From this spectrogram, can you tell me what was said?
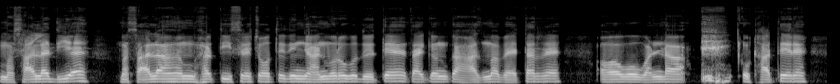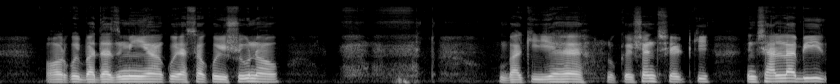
मसाला दिया है। मसाला हम हर तीसरे चौथे दिन जानवरों को देते हैं ताकि उनका हाजमा बेहतर रहे और वो वंडा उठाते रहें और कोई बदहज़मी या कोई ऐसा कोई इशू ना हो। बाकी यह है लोकेशन शेड की। इन भी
